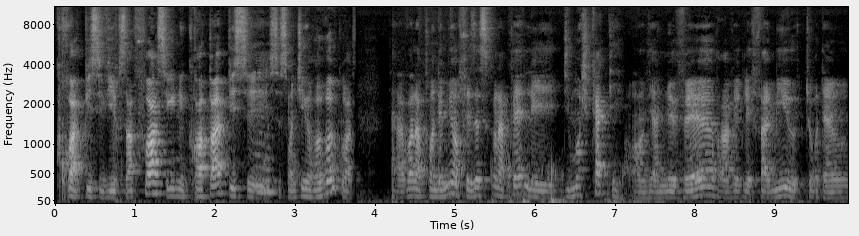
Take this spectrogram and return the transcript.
croient puisse vivre sa foi, ceux qui ne croient pas puissent mm. se sentir heureux. Quoi. Avant la pandémie, on faisait ce qu'on appelle les dimanches cathés. On vient à 9h avec les familles autour d'un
